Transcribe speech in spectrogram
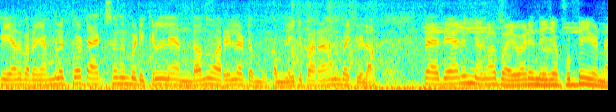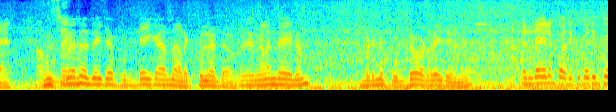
ചെയ്യാമെന്ന് പറഞ്ഞാൽ നമ്മളിപ്പോൾ ടാക്സി ഒന്നും പിടിക്കലില്ല എന്താണെന്നും അറിയില്ല കേട്ടോ. കംപ്ലീറ്റ് പറയാനൊന്നും പറ്റില്ല അപ്പോൾ ഏതായാലും ഞങ്ങൾ പരിപാടി എന്താ വെച്ചാൽ ഫുഡ് കഴിക്കണ്ടേ? മുസ്ബർ എന്താ വെച്ചാൽ ഫുഡ് കഴിക്കാതെ നടക്കില്ല കേട്ടോ. ഞങ്ങൾ എന്തായാലും ഇവിടുന്ന് ഫുഡ് ഓർഡർ ചെയ്തതാണ്. എന്തായാലും പതുക്കെ പതുക്കെ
